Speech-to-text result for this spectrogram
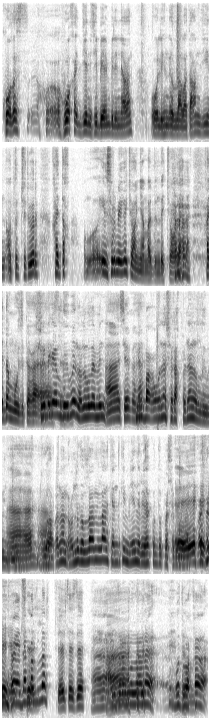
колас хуа диен чи бен билинаган олин ыллабатам диин отут чүтүр хайдак инструментге чоңя мардында чоңа хайда музыкага сөтеге ылдыбын оны була мен а сеп мен багауна суракпынан ылдыбын Аха, дуагынан оны гылланлан кендики мен рыха басыр Э, басыр жайдан бардылар сеп сеп сеп аны туран бу туакка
